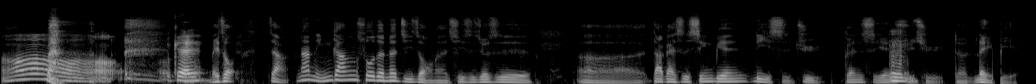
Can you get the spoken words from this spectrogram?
哦，OK，没错，这样。那您刚刚说的那几种呢，其实就是呃，大概是新编历史剧跟实验戏曲的类别。嗯、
